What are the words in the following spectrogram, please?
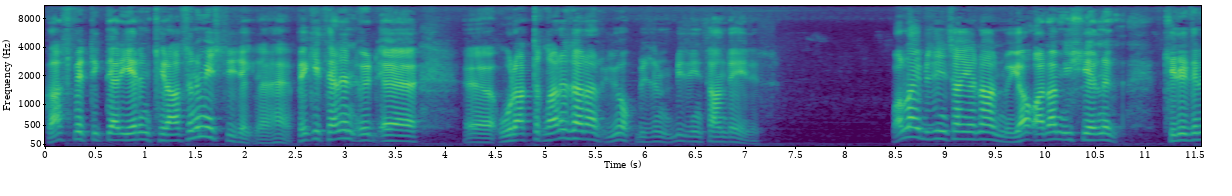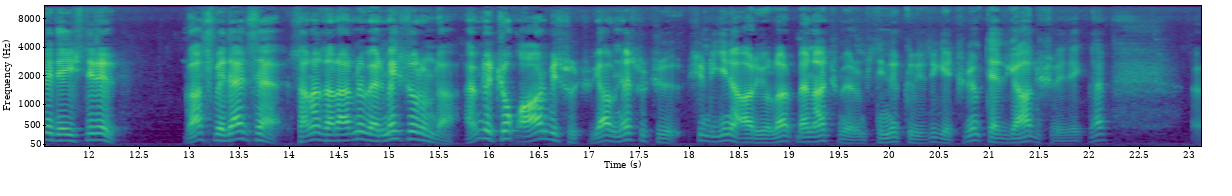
gasp ettikleri yerin kirasını mı isteyecekler? He. Peki senin e, e, uğrattıkları zarar yok. Bizim biz insan değiliz. Vallahi bizi insan yerine almıyor. Ya adam iş yerini kilidini değiştirir. Gasp ederse sana zararını vermek zorunda. Hem de çok ağır bir suç. Ya ne suçu? Şimdi yine arıyorlar. Ben açmıyorum. Sinir krizi geçiriyorum. Tezgaha düşürecekler. E,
